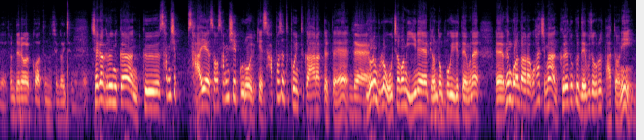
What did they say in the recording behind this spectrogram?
예, 전 내려갈 것 같은 생각이 드는데. 제가 그러니까 그 34에서 30으로 이렇게 4%포인트가 하락될 때 네. 이거는 물론 오차범위 이내의 변동폭이기 때문에 예, 횡보한다라고 하지만 그래도 그 내부적으로 봤더니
